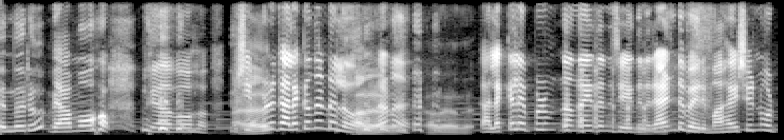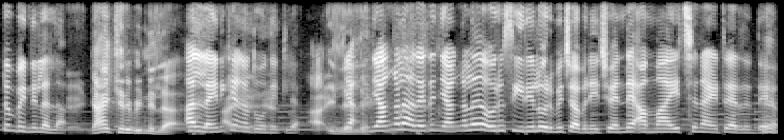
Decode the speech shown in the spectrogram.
എന്നൊരു വ്യാമോഹം. വ്യാമോഹം. പക്ഷെ ഇപ്പോഴും കലക്കുന്നുണ്ടല്ലോ അതാണ്. അതെ അതെ. കലക്കൽ എപ്പോഴും നന്നായി തന്നെ ചെയ്യുന്നില്ല. രണ്ടുപേരും മഹേഷിനും ഒട്ടും പിന്നിലല്ല. ഞാൻ ഇച്ചിരി പിന്നില്ല. അല്ല എനിക്ക് അങ്ങനെ തോന്നിയിട്ടില്ല. ആ, ഇല്ല ഇല്ല. ഞങ്ങൾ അതായത് ഞങ്ങൾ ഒരു സീരിയൽ ഒരുമിച്ച് അഭിനയിച്ചു. എന്റെ അമ്മായിച്ചനായിട്ടായിരുന്നു ഇദ്ദേഹം.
